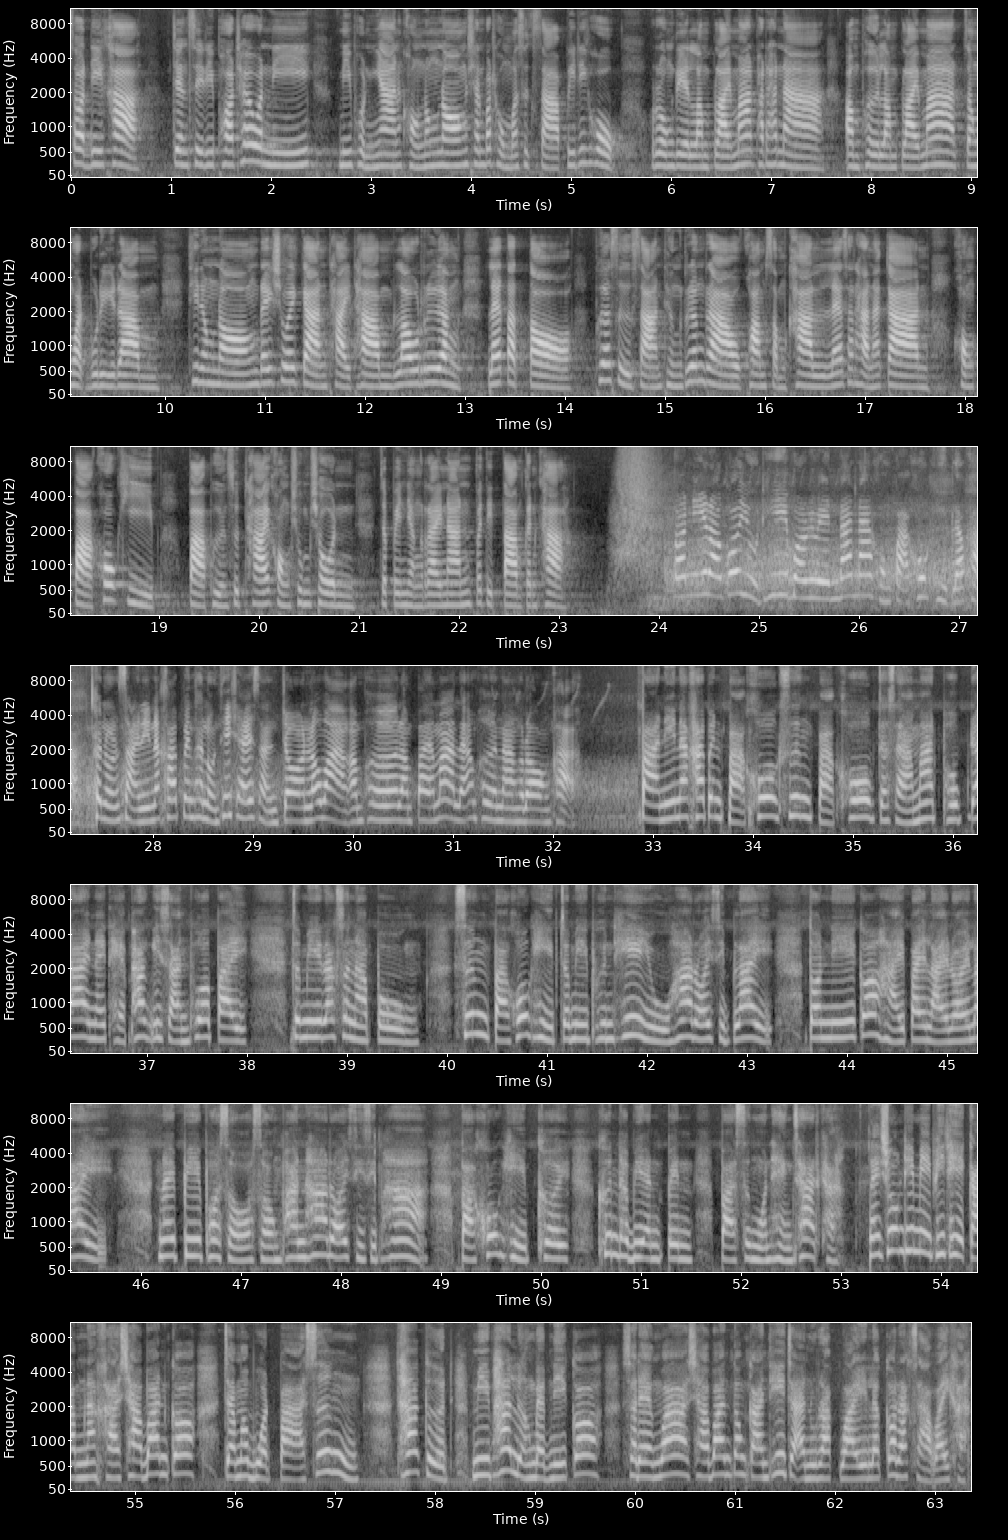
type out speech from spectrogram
สวัสดีค่ะ Gen C Reporter วันนี้มีผลงานของน้องๆ ชั้นประถมศึกษาปีที่ 6 โรงเรียนลำปลายมาศพัฒนา อำเภอลำปลายมาศจังหวัดบุรีรัมย์ที่น้องๆ ได้ช่วยการถ่ายทำเล่าเรื่อง และตัดต่อ เพื่อสื่อสารถึงเรื่องราว ความสำคัญและสถานการณ์ของป่าโคกหีบ ป่าผืนสุดท้ายของชุมชน จะเป็นอย่างไรนั้นไปติดตามกันค่ะ ตอนนี้เราก็อยู่ที่บริเวณด้านหน้าของป่าโคกหีบแล้วค่ะ ถนนสายนี้นะคะ เป็นถนนที่ใช้สัญจรระหว่างอำเภอลำปลายมาและอำเภอนางรองค่ะ ป่านี้นะคะเป็นป่าโคก ซึ่งป่าโคกจะสามารถพบได้ในแถบภาคอีสานทั่วไป จะมีลักษณะโปร่ง ซึ่งป่าโคกหีบจะมีพื้นที่อยู่ 510 ไร่ ตอนนี้ก็หายไปหลายร้อยไร่ ในปีพศ 2545 ป่าโคกหีบเคยขึ้นทะเบียนเป็นป่าสงวนแห่งชาติค่ะ ในช่วงที่มีพิธีกรรมนะคะ ชาวบ้านก็จะมาบวชป่า ซึ่งถ้าเกิดมีผ้าเหลืองแบบนี้ก็แสดงว่าชาวบ้านต้องการที่จะอนุรักษ์ไว้แล้วก็รักษาไว้ค่ะ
